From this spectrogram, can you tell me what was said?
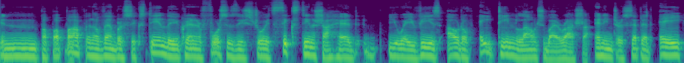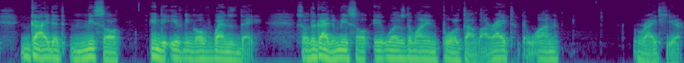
in Papapap, in November 16, the Ukrainian forces destroyed 16 Shahed UAVs out of 18 launched by Russia and intercepted a guided missile in the evening of Wednesday. So the guided missile, it was the one in Poltava, right? The one right here.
